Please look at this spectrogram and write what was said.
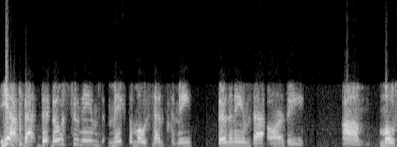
Yeah, that th- those two names make the most sense to me. They're the names that are the um, most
